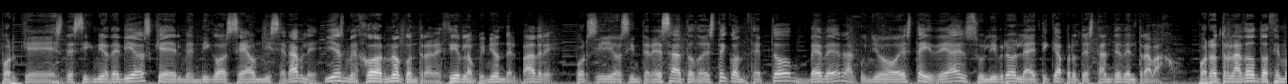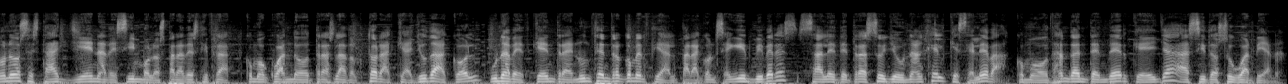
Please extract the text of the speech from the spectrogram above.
porque es designio de Dios que el mendigo sea un miserable, y es mejor no contradecir la opinión del padre. Por si os interesa todo este concepto, Weber acuñó esta idea en su libro La ética protestante del trabajo. Por otro lado, 12 monos está llena de símbolos para descifrar, como cuando tras la doctora que ayuda a Cole, una vez que entra en un centro comercial para conseguir víveres, sale detrás suyo un ángel que se eleva, como dando a entender que ella ha sido su guardiana.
